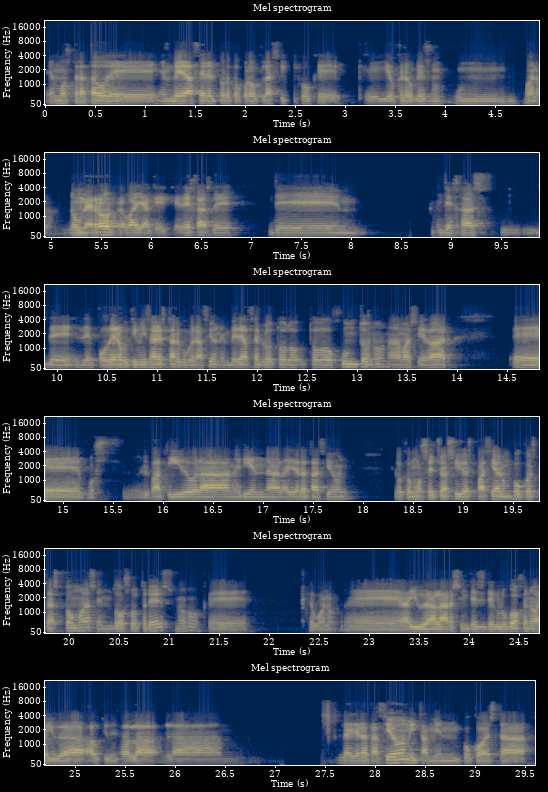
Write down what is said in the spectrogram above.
Hemos tratado de, en vez de hacer el protocolo clásico, que, que yo creo que es un, bueno, no un error, pero vaya, que, que dejas de, de dejas de, poder optimizar esta recuperación en vez de hacerlo todo, todo junto, ¿no? Nada más llegar, eh, pues el batido, la merienda, la hidratación. Lo que hemos hecho ha sido espaciar un poco estas tomas en dos o tres, ¿no? Que, bueno, eh, ayuda a la resíntesis de glucógeno, ayuda a optimizar la, la, hidratación y también un poco a esta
